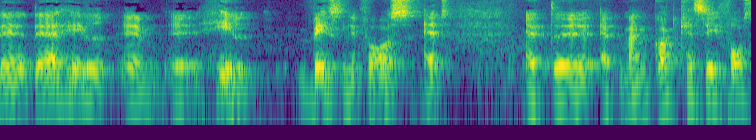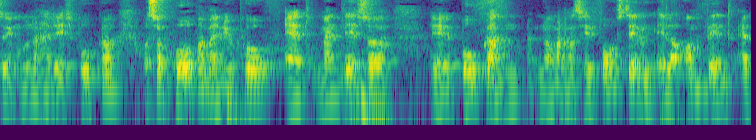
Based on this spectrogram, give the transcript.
det, det er helt, øh, helt væsentligt for os, at at, øh, at man godt kan se forestillingen uden at have læst boker. Og så håber man jo på, at man læser øh, boker, når man har set forestillingen, eller omvendt, at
